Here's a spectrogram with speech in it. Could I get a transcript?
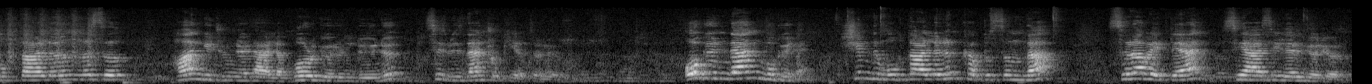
muhtarlığın nasıl, hangi cümlelerle hor görüldüğünü siz bizden çok iyi hatırlıyorsunuz. O günden bugüne şimdi muhtarların kapısında sıra bekleyen siyasileri görüyorum.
